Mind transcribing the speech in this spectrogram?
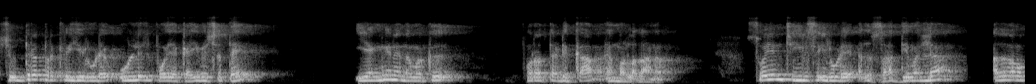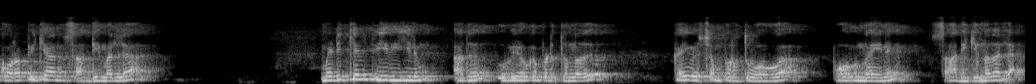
ശുദ്ര പ്രക്രിയയിലൂടെ ഉള്ളിൽ പോയ കൈവശത്തെ എങ്ങനെ നമുക്ക് പുറത്തെടുക്കാം എന്നുള്ളതാണ്. സ്വയം ചികിത്സയിലൂടെ അത് സാധ്യമല്ല. അത് നമുക്ക് ഉറപ്പിക്കാനും സാധ്യമല്ല. മെഡിക്കൽ രീതിയിലും അത് ഉപയോഗപ്പെടുത്തുന്നത് കൈവശം പുറത്തു പോവുക പോകുന്നതിന് സാധിക്കുന്നതല്ല.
